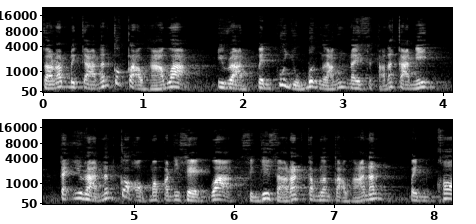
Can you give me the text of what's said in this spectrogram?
สหรัฐอเมริกานั้นก็กล่าวหาว่าอิหร่านเป็นผู้อยู่เบื้องหลังในสถานการณ์นี้ แต่อิหร่านนั้นก็ออกมาปฏิเสธว่าสิ่งที่สหรัฐกำลังกล่าวหานั้น เป็นข้อ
